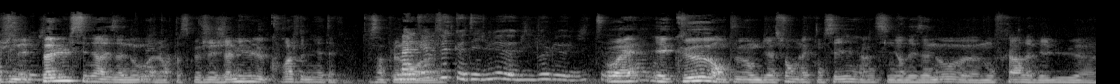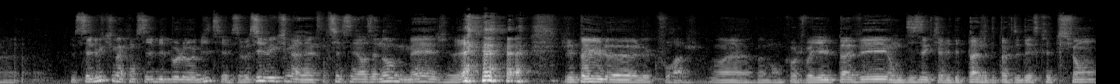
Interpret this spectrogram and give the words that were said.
Je n'ai pas lu Le Seigneur des Anneaux, alors parce que j'ai jamais eu le courage de m'y attaquer, simplement. Malgré euh. le fait que t'aies lu euh, Bilbo le Hobbit. euh, Ouais, et que, on peut, on- bien sûr, on me l'a conseillé, hein, Seigneur des Anneaux, euh, mon frère l'avait lu. euh, c'est lui qui m'a conseillé Bilbo le Hobbit, et c'est aussi lui qui m'a conseillé le Seigneur des Anneaux, mais j'ai j'ai pas eu le, le courage. Ouais, vraiment. Quand je voyais le pavé, on me disait qu'il y avait des pages et des pages de description.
